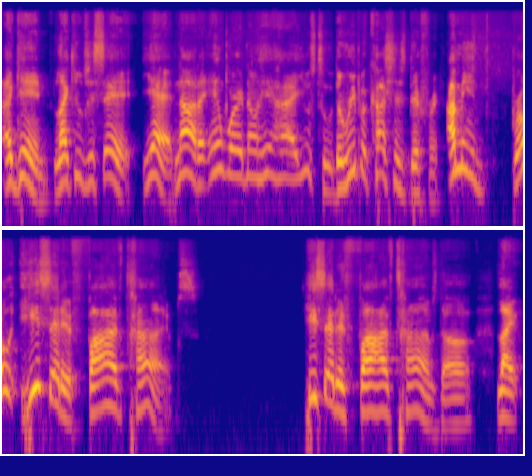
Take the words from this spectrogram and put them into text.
again, like you just said, yeah, nah, the N word don't hit how it used to. The repercussions different. I mean, bro, he said it five times. He said it five times, dog. Like,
